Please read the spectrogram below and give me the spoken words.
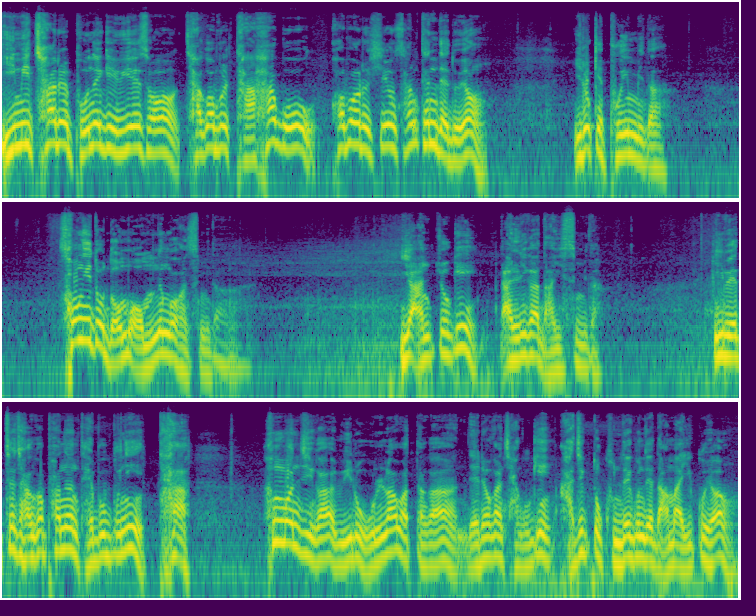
이미 차를 보내기 위해서 작업을 다 하고 커버를 씌운 상태인데도요. 이렇게 보입니다. 성의도 너무 없는 것 같습니다. 이 안쪽이 난리가 나 있습니다. 이 매트 작업하는 대부분이 다 흙먼지가 위로 올라왔다가 내려간 자국이 아직도 군데군데 남아 있고요.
